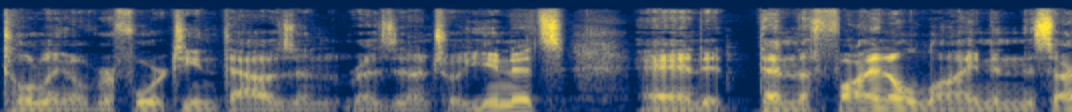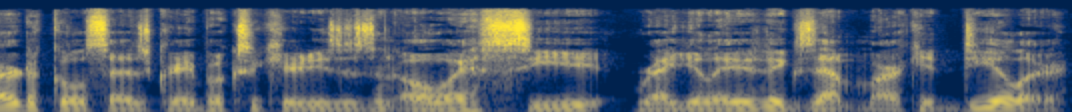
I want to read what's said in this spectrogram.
totaling over 14,000 residential units. And it, then the final line in this article says Greybrook Securities is an OSC regulated exempt market dealer.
